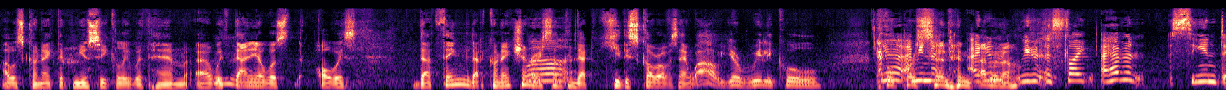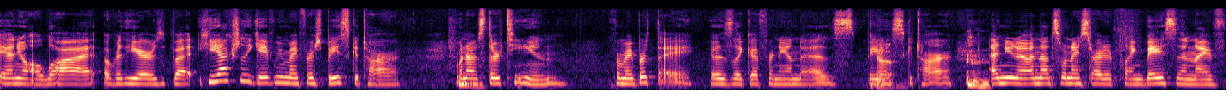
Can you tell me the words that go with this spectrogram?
I was connected musically with him. Uh, with Daniel was always that thing, that connection, or Well- something that he discovered of saying, "Wow, you're a really cool." Cool yeah, I mean, person, I, and I, I don't didn't, know. We didn't, it's like I haven't seen Daniel a lot over the years, but he actually gave me my first bass guitar when I Hmm. was 13 for my birthday. It was like a Fernandes bass Yeah. guitar, and you know, and that's when I started playing bass, and I've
